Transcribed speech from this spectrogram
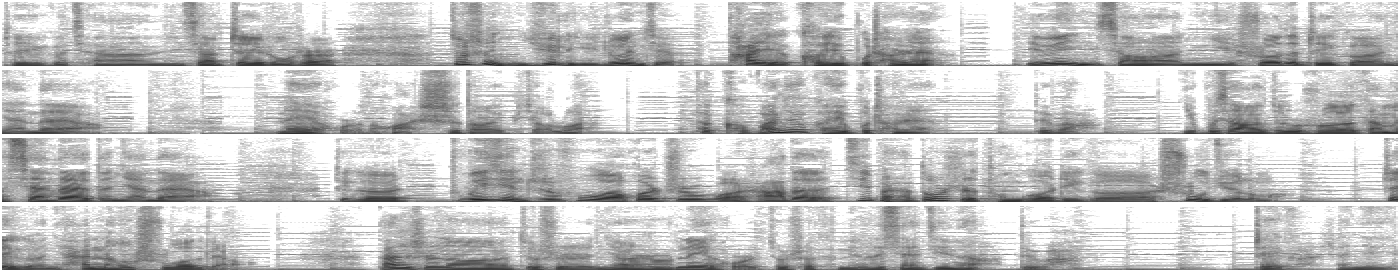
这个钱，你像这种事儿，就是你去理论去，他也可以不承认，因为你像你说的这个年代啊。那会儿的话，世道也比较乱，他可完全可以不承认，对吧？你不像就是说咱们现在的年代啊，这个微信支付啊或者支付宝啥的，基本上都是通过这个数据了嘛，这个你还能说得了。但是呢，就是你要是那会儿，就是肯定是现金啊，对吧？这个人家也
